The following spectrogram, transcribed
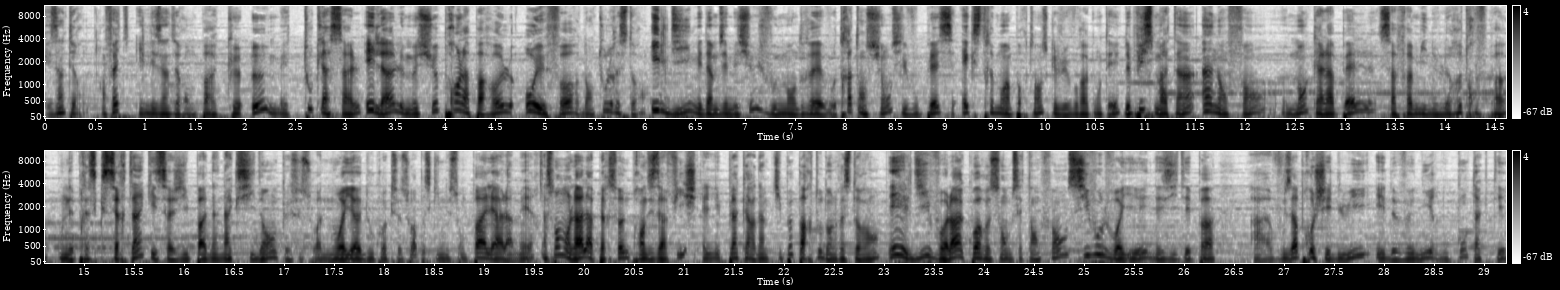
les interrompt. En fait, il les interrompt pas que eux, mais toute la salle. Et là, le monsieur prend la parole haut et fort dans tout le restaurant. Il dit, mesdames et messieurs, je vous demanderai votre attention, s'il vous plaît, c'est extrêmement important ce que je vais vous raconter. Depuis ce matin, un enfant manque à l'appel, sa famille ne le retrouve pas. On est presque certain qu'il ne s'agit pas d'un accident, que ce soit noyade ou quoi que ce soit, parce qu'ils ne sont pas allés à la mer. À ce moment-là, la personne prend des affiches, elle les placarde un petit peu partout dans le restaurant, et elle dit, voilà à quoi ressemble cet enfant. Si vous le voyez, n'hésitez pas à vous approcher de lui et de venir nous contacter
